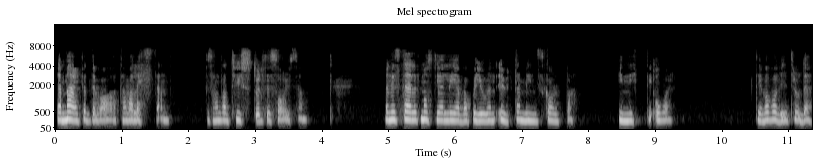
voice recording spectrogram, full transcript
Jag märkte att det var att han var ledsen. För han var tyst och lite sorgsen. Men istället måste jag leva på jorden utan min skorpa. I 90 år. Det var vad vi trodde.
